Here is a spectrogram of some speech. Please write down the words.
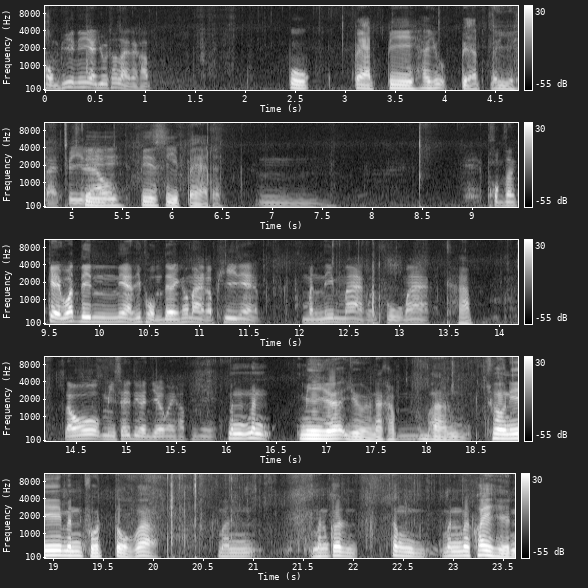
ของพี่นี่อายุเท่าไหร่นะครับปลูกแปดปีอายุแปดปีแปดปีแล้ว ปีสี่แปดอืมผมสังเกตว่าดินเนี่ยที่ผมเดินเข้ามากับพี่เนี่ย มันนิ่มมากมันฟูมาก ครับ แล้วมีไส้เดือนเยอะไหมครับที่นี่มันมัน มีเยอะอยู่นะครับอืมบางช่วงนี้มันฝนตกว่ามันมันก็ต้องมันไม่ค่อยเห็น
